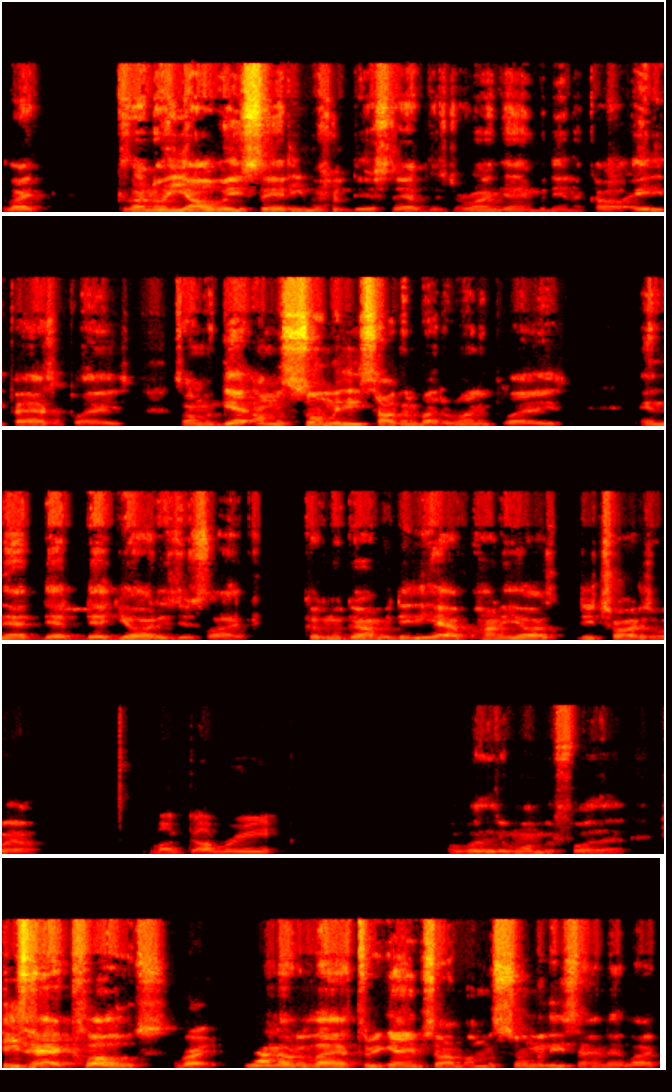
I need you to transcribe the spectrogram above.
Like, because I know he always said he wanted to establish the run game, but then call 80 passing plays. So I'm gonna get. I'm assuming he's talking about the running plays, and that that that yard is just like because Montgomery did he have 100 yards Detroit as well? Montgomery, or was it the one before that? He's had close. right? I know the last three games, so I'm, I'm assuming he's saying that like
